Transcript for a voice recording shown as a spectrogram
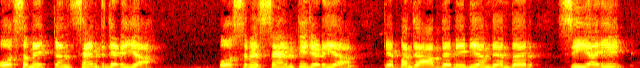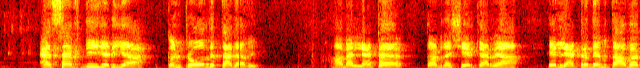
ਉਸ ਸਮੇਂ ਕੰਸੈਂਟ ਜਿਹੜੀ ਆ, ਉਸ ਸਮੇਂ ਸਹਿਮਤੀ ਜਿਹੜੀ ਆ ਕਿ ਪੰਜਾਬ ਦੇ ਬੀਬੀਐਮ ਦੇ ਅੰਦਰ ਸੀਆਈ ਐਸਐਫ ਦੀ ਜਿਹੜੀ ਆ ਕੰਟਰੋਲ ਦਿੱਤਾ ਜਾਵੇ। ਆ ਮੈਂ ਲੈਟਰ ਤੁਹਾਡੇ ਨਾਲ ਸ਼ੇਅਰ ਕਰ ਰਿਹਾ। ਇਹ ਲੈਟਰ ਦੇ ਮੁਤਾਬਕ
